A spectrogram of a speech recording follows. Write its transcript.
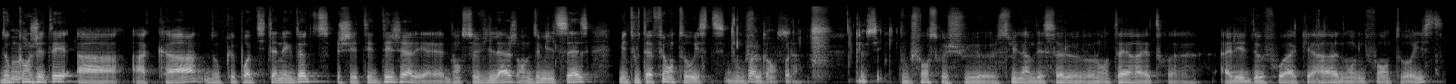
Donc, mm. quand j'étais à, à donc pour une petite anecdote, j'étais déjà allé dans ce village en 2016, mais tout à fait en touriste. Donc, je, voilà. Classique. Donc, je pense que je suis, l'un des seuls volontaires à être euh, allé deux fois à Kaa, dont une fois en touriste.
